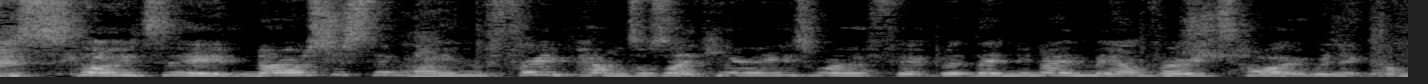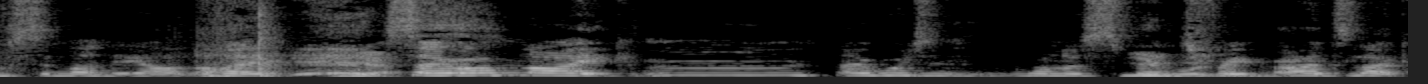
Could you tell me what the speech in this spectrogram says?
slides in. No, I was just thinking Perfect. three pounds. I was like, yeah, it is worth it. But then you know me, I'm very tight when it comes to money, aren't I? Yes. So I'm like, mm, I wouldn't want to spend three. I'd like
